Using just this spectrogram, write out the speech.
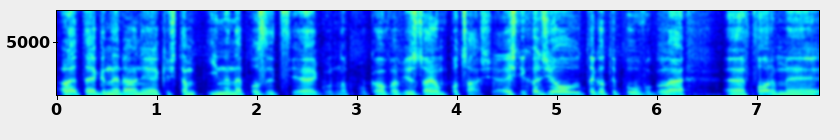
ale te generalnie jakieś tam inne pozycje górnopółkowe wjeżdżają po czasie. Jeśli chodzi o tego typu w ogóle formy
